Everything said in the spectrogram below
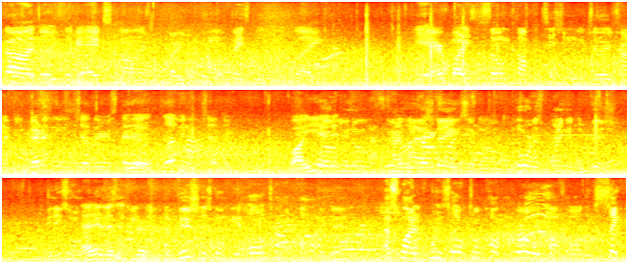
a guy I know, he's like an ex-con. He put on Facebook and was like, yeah, everybody's so in competition with each other, trying to be better than each other instead Yeah. of loving each other. Well, yeah, Well, you know, we're in the last days, and the Lord is bringing division. And he's gonna, That is the division is going to be an all-time high, man. That's why we was all talking earlier about all these Satan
